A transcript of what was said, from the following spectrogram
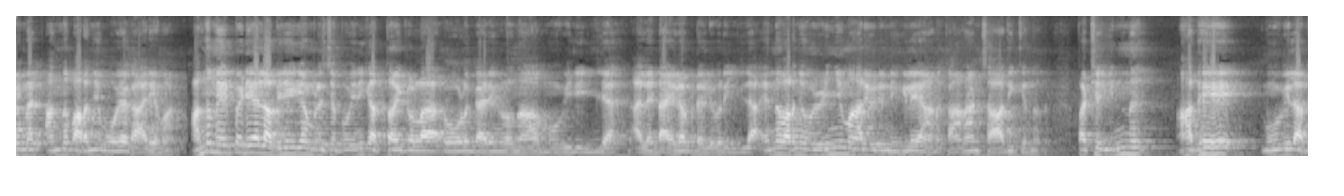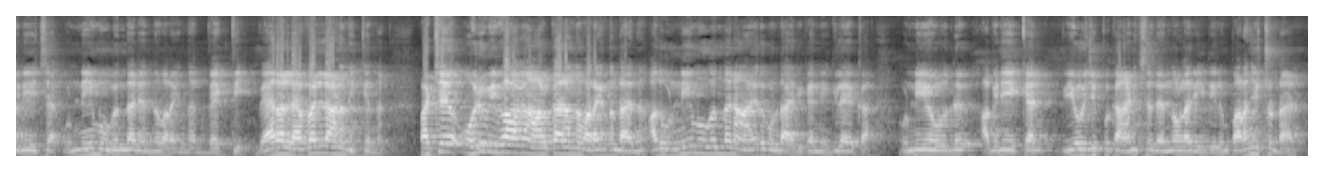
വിമൽ അന്ന് പറഞ്ഞു പോയ കാര്യമാണ്. അന്ന് മേപ്പടിയാൽ അഭിനയിക്കാൻ വിളിച്ചപ്പോൾ എനിക്ക് അത്രയ്ക്കുള്ള റോളും കാര്യങ്ങളൊന്നും ആ മൂവിയിൽ ഇല്ല അല്ലെ ഡയലോഗ് ഡെലിവറി ഇല്ല എന്ന് പറഞ്ഞ് ഒഴിഞ്ഞു മാറിയ ഒരു നിഖിലയാണ് കാണാൻ സാധിക്കുന്നത്. പക്ഷെ ഇന്ന് അതേ മൂവിയിൽ അഭിനയിച്ച ഉണ്ണി മുകുന്ദൻ എന്ന് പറയുന്ന വ്യക്തി വേറെ ലെവലിലാണ് നിൽക്കുന്നത്. പക്ഷേ ഒരു വിഭാഗം ആൾക്കാരെന്ന് പറയുന്നുണ്ടായിരുന്നു. അത് ഉണ്ണി മുകുന്ദൻ ആയതുകൊണ്ടായിരിക്കാം നിഖിലേക്ക ഉണ്ണിയോട് അഭിനയിക്കാൻ വിയോജിപ്പ് കാണിച്ചത് എന്നുള്ള രീതിയിലും പറഞ്ഞിട്ടുണ്ടായിരുന്നു.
